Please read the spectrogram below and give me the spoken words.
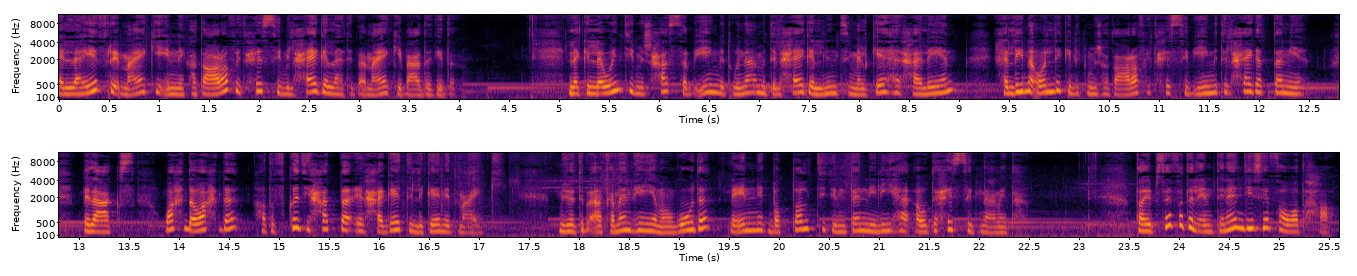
اللي هيفرق معاكي إنك هتعرفي تحسي بالحاجة اللي هتبقى معاكي بعد كده. لكن لو انت مش حاسة بقيمة ونعمة الحاجة اللي انت ملكاها حاليا خليني أقولك إنك مش هتعرفي تحسي بقيمة الحاجة التانية. بالعكس واحدة واحدة هتفقدي حتى الحاجات اللي كانت معاكي. مش هتبقى كمان هي موجودة لأنك بطلتي تمتني ليها أو تحسي بنعمتها. طيب صفة الامتنان دي صفة واضحة.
